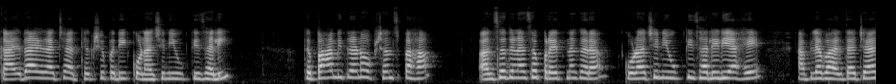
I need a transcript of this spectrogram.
कायदा आयोगाच्या अध्यक्षपदी कोणाची नियुक्ती झाली? तर पहा मित्रांनो ऑप्शन्स पहा. आन्सर देण्याचा प्रयत्न करा. कोणाची नियुक्ती झालेली आहे? आपल्या भारताच्या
